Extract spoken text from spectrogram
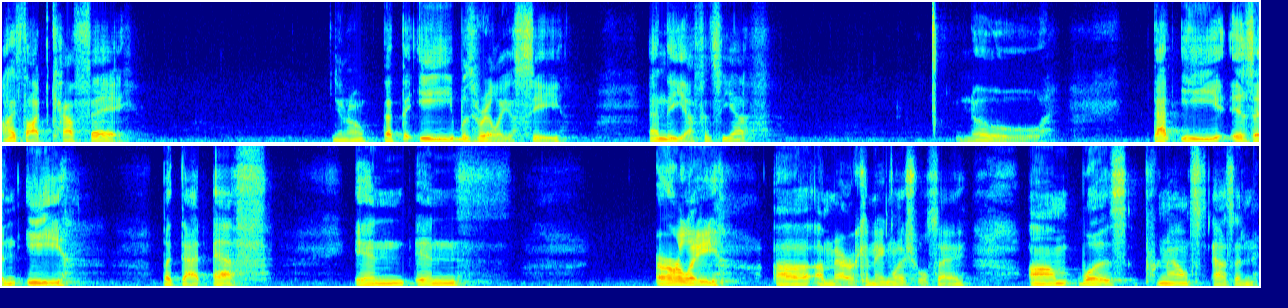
I thought cafe. You know, that the E was really a C and the F is the F. No. That E is an E but that F in, in early uh, American English, we'll say, um, was pronounced as an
